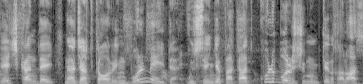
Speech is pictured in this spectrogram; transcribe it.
hech qanday najotkoring bo'lmaydi. U senga faqat qul bo'lishi mumkin xolos.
